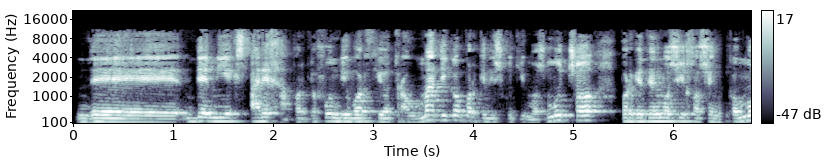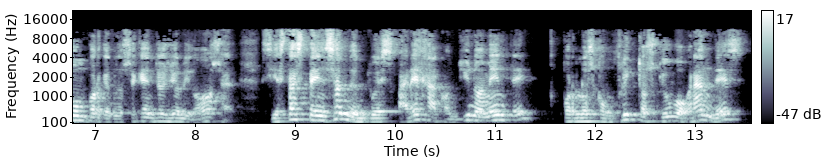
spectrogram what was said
de, de mi expareja, porque fue un divorcio traumático, porque discutimos mucho, porque tenemos hijos en común, porque no sé qué. Entonces yo le digo, vamos a ver, si estás pensando en tu expareja continuamente, por los conflictos que hubo grandes,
